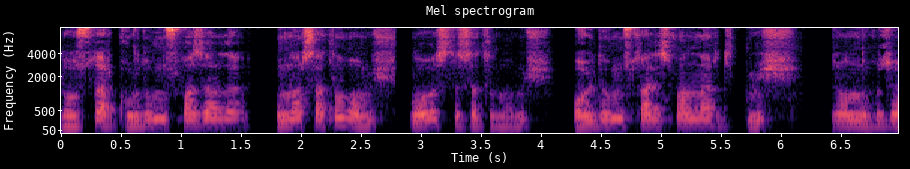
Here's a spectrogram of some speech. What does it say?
Dostlar kurduğumuz pazarda bunlar satılmamış. Gloves de satılmamış. Koyduğumuz talismanlar gitmiş. 119 M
